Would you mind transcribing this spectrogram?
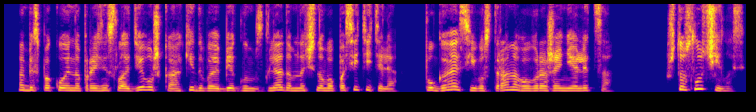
– обеспокоенно произнесла девушка, окидывая беглым взглядом ночного посетителя, пугаясь его странного выражения лица. «Что случилось?»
